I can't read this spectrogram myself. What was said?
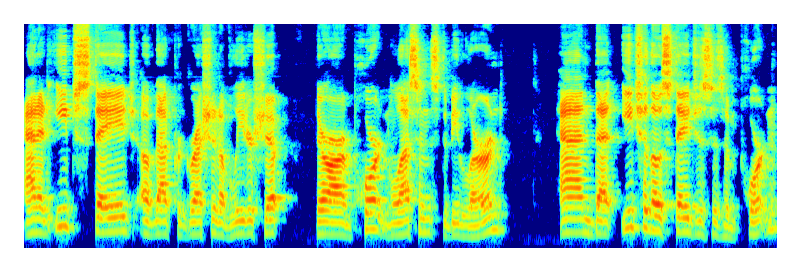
and at each stage of that progression of leadership, there are important lessons to be learned, and that each of those stages is important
